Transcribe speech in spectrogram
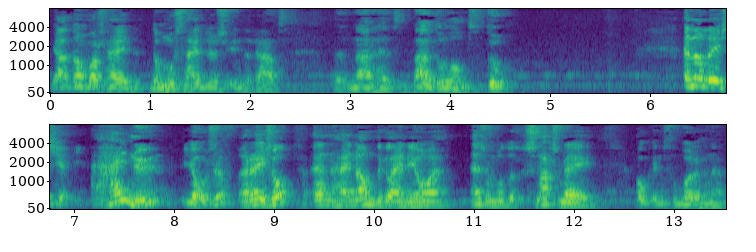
ja, dan, was hij, dan moest hij dus inderdaad naar het buitenland toe. En dan lees je, hij nu, Jozef, rees op en hij nam de kleine jongen en zijn moeder s'nachts mee, ook in het verborgene,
